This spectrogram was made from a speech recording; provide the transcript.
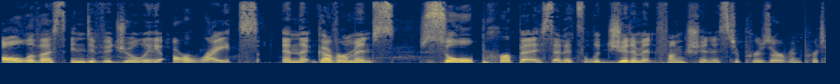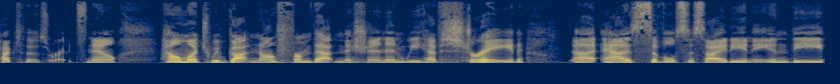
all of us individually our rights, and that government's sole purpose and its legitimate function is to preserve and protect those rights. Now, how much we've gotten off from that mission and we have strayed uh, as civil society and in the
